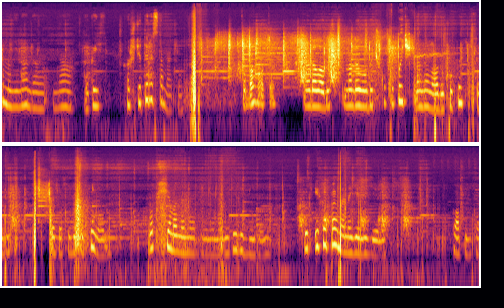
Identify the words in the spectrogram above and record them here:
Тепер мені треба на якийсь аж 400 метрів. Це багато. Надо ладочку, надо лодочку купити. Надо ладу купити собі. Зараз собі куплю ладу. Вообще мене енергії немає, єлі бігаю. Тут і хп в мене єлі-єлі. Капелька.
